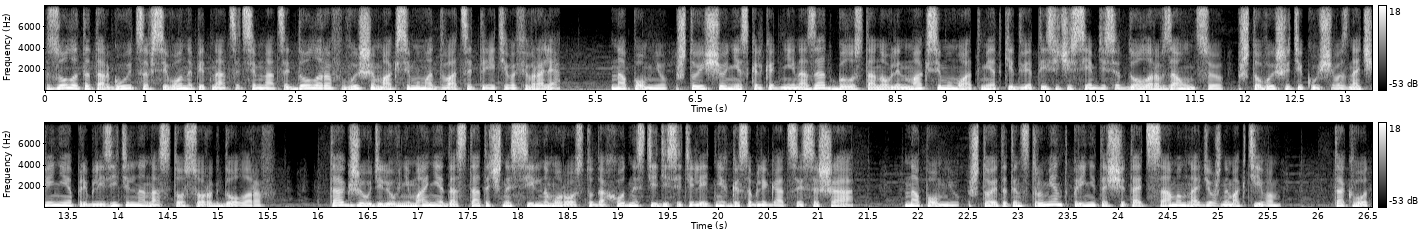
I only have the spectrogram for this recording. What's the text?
Золото торгуется всего на 15-17 долларов выше максимума 23 февраля. Напомню, что еще несколько дней назад был установлен максимум у отметки 2070 долларов за унцию, что выше текущего значения приблизительно на 140 долларов. Также уделю внимание достаточно сильному росту доходности десятилетних гособлигаций США. Напомню, что этот инструмент принято считать самым надежным активом. Так вот,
